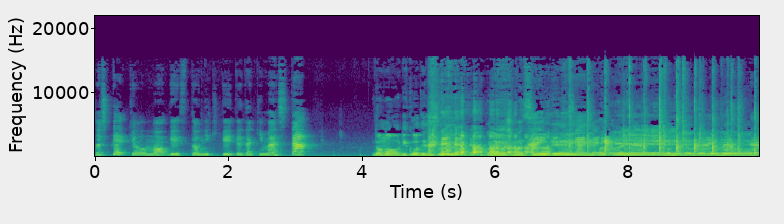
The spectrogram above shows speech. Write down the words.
そして今日もゲストに来ていただきました。どうも、リコです。お邪魔します。はいえミュージシャンのリコどうもどうもどうもどうも。ありがとうございま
